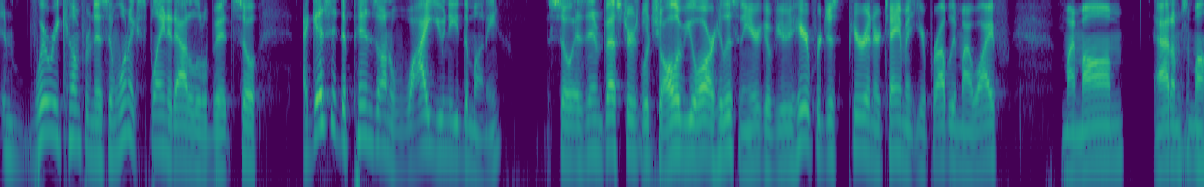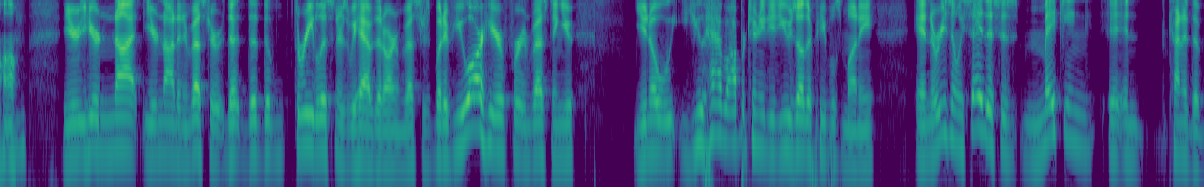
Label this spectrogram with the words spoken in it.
and where we come from this, and want to explain it out a little bit. So I guess it depends on why you need the money. So as investors, which all of you are here listening here, if you're here for just pure entertainment, you're probably my wife, my mom, Adam's mom. You're you're not you're not an investor. The the, the three listeners we have that aren't investors. But if you are here for investing, you you know you have opportunity to use other people's money and the reason we say this is making in kind of the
